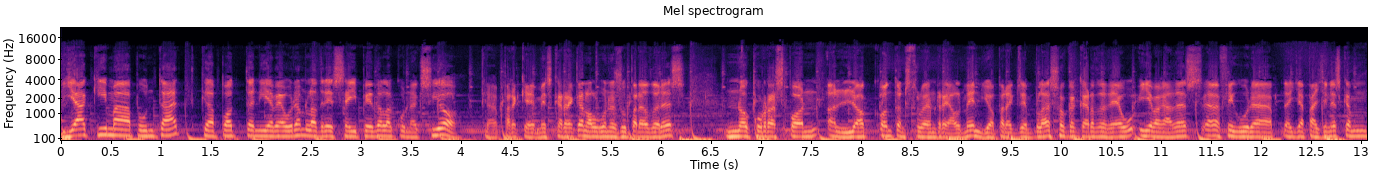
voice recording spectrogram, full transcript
Hi ha qui m'ha apuntat que pot tenir a veure amb l'adreça IP de la connexió, que, perquè més que res que en algunes operadores no correspon al lloc on ens trobem realment. Jo, per exemple, sóc a Cardedeu i a vegades eh, figura, hi ha pàgines que em,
